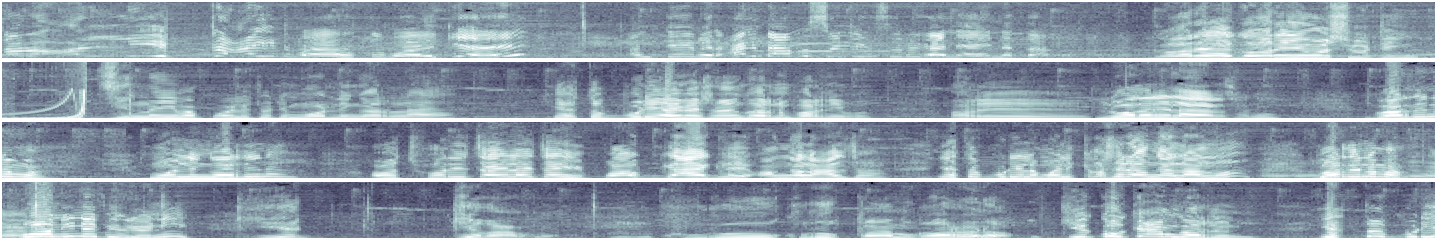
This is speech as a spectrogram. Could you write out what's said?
तर अलि टाइट भयो जस्तो भयो कि है। अनि त्यही भएर अनि बाबु सुटिङ सुरु गर्ने होइन त? गरे गरे हो सुटिङ। जिन्दगीमा पहिलोचोटि मोडलिङ गर्न लायो। यस्तो बुढी आइमासँग गर्नुपर्ने भयो। अरे लोदरी लाएर छ नि। गर्दिनँ म। मोडलिङ गर्दिनँ। अब छोरी चाहिँलाई चाहिँ पप गायकले अङ्गाल हाल्छ। यस्तो बुढीलाई मैले कसरी अङ्गाल हाल्नु? गर्दिनँ म। बोनी नै बिग्रियो नि। के के भयो भने? खुरु खुरु काम गर न। के को काम गर्नु नि? यस्तो बुढी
